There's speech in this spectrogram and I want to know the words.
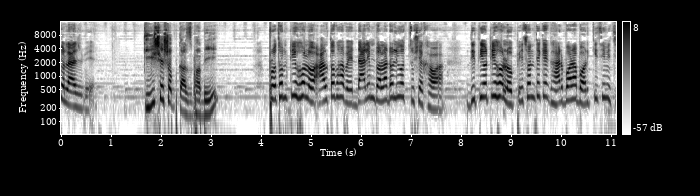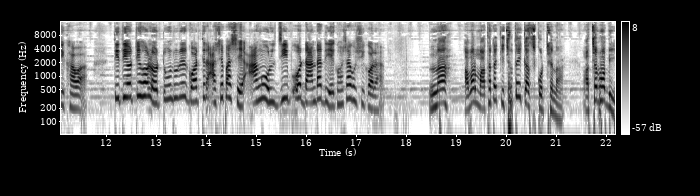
চলে আসবে। কি সেসব কাজ ভাবি? প্রথমটি হলো আলতোভাবে ডালিম ডলাডলি ও চুষে খাওয়া। দ্বিতীয়টি হলো পেছন থেকে ঘাড় বরাবর কিচিমিচি খাওয়া। তৃতীয়টি হলো টুনটুনির গর্তের আশেপাশে আঙুল জিভ ও ডান্ডা দিয়ে ঘষাঘষি করা। না আমার মাথাটা কিছুতেই কাজ করছে না। আচ্ছা ভাবি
